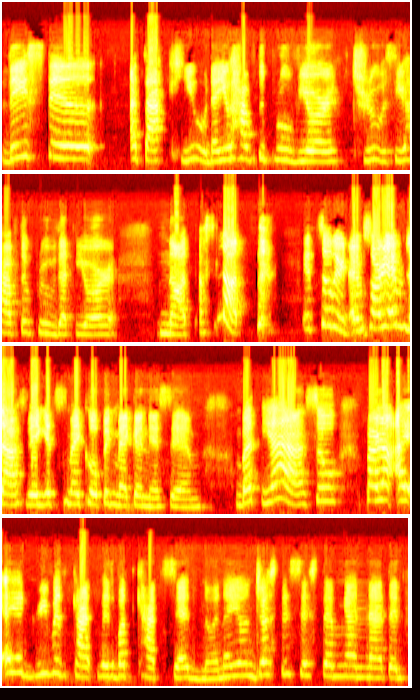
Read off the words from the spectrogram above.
they still attack you. Now you have to prove your truth. You have to prove that you're not a slut. it's so weird. I'm sorry I'm laughing. It's my coping mechanism. But yeah, so parang I, I agree with Kat with what Kat said, no, na yung justice system nga natin,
